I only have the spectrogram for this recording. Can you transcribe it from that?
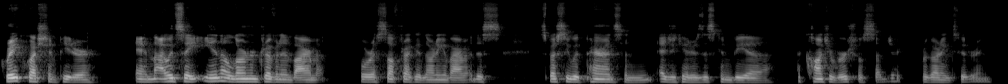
Great question, Peter. And I would say in a learner-driven environment, or a self-directed learning environment. This, especially with parents and educators, this can be a, a controversial subject regarding tutoring.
